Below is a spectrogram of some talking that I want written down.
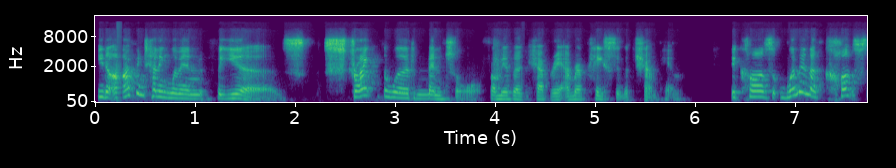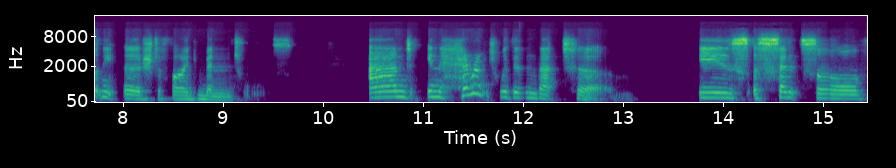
you know, I've been telling women for years strike the word mentor from your vocabulary and replace it with champion because women are constantly urged to find mentors. And inherent within that term is a sense of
